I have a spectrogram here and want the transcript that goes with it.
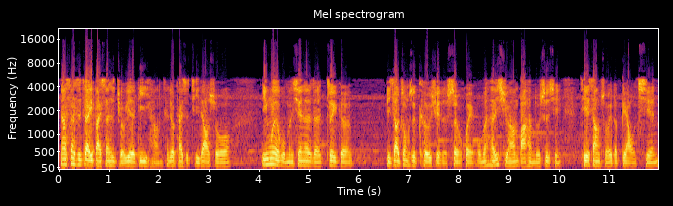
那赛斯在一百三十九页的第一行，他就开始提到说，因为我们现在的这个。比较重视科学的社会，我们很喜欢把很多事情贴上所谓的标签，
